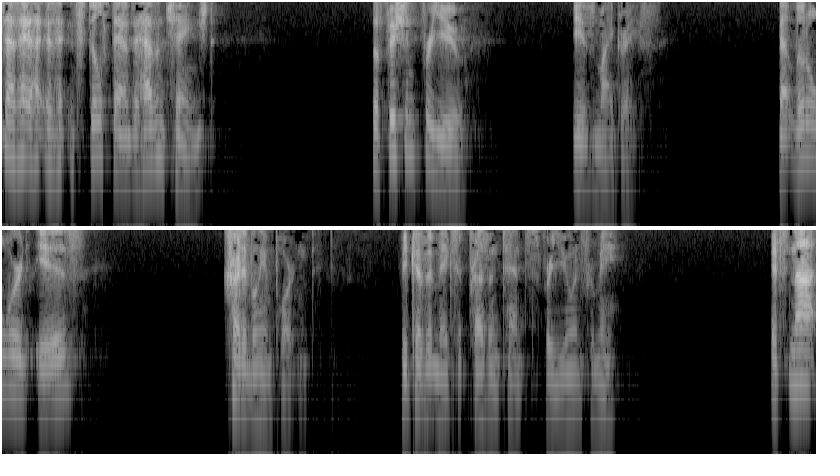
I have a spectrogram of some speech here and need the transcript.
it still stands, it hasn't changed. Sufficient for you is my grace. That little word is incredibly important because it makes it present tense for you and for me. It's not,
